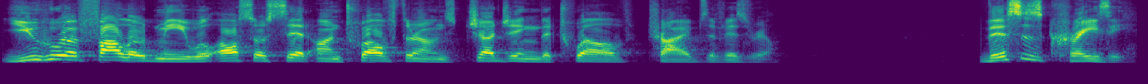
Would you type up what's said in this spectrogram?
you who have followed me will also sit on 12 thrones, judging the 12 tribes of Israel. This is crazy.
